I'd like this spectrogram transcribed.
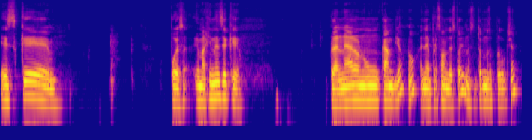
es que, pues, imagínense que planearon un cambio, ¿no? En la empresa donde estoy, en los entornos de producción,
